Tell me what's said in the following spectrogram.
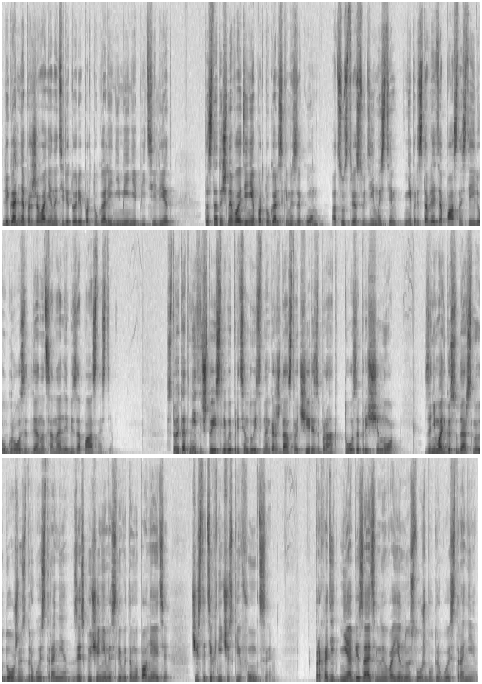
легальное проживание на территории Португалии не менее 5 лет – Достаточное владение португальским языком, отсутствие судимости не представлять опасности или угрозы для национальной безопасности. Стоит отметить, что если вы претендуете на гражданство через брак, то запрещено занимать государственную должность в другой стране, за исключением, если вы там выполняете чисто технические функции, проходить необязательную военную службу в другой стране,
